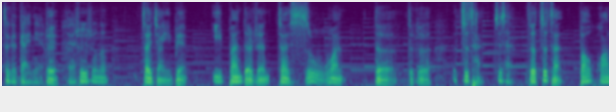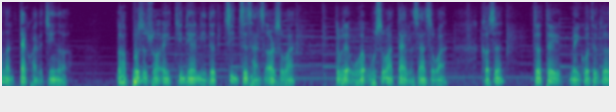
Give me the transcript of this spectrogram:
这个概念。对，对，所以说呢，再讲一遍，一般的人在十五万的这个资产，资产，这个资产包括了贷款的金额。啊，不是说，哎，今天你的净资产是二十万，对不对？我五十万贷了三十万，可是这对美国这个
